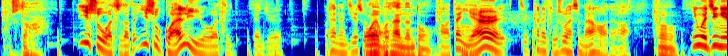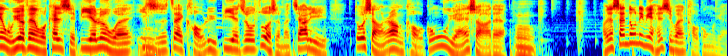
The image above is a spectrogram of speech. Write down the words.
不知道啊，艺术我知道，但艺术管理我这感觉不太能接受啊。我也不太能懂，啊。但研二这看来读书还是蛮好的啊。嗯因为今年五月份我开始写毕业论文，一直在考虑毕业之后做什么，家里都想让考公务员啥的。嗯，好像山东那边很喜欢考公务员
